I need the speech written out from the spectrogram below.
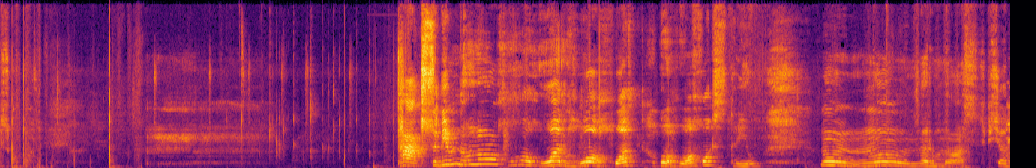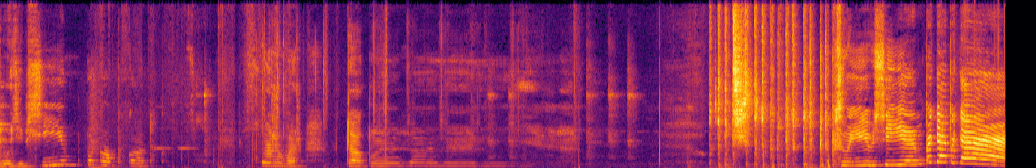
собі много гор, го, го, го, го, гострів. Ну, ну, нормас. Все, друзі, всім пока-пока. Так. Нормас. Так, ну, Всім всім пока.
